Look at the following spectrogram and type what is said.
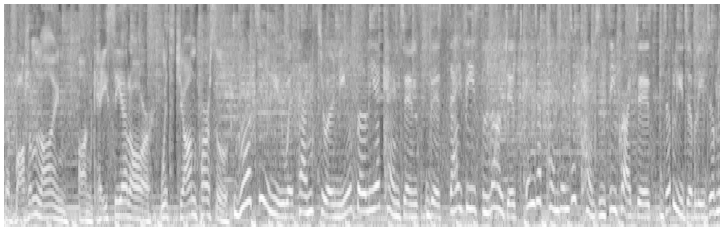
The bottom line on KCLR with John Purcell. Brought to you with thanks to O'Neill Foley Accountants, the Southeast's largest independent accountancy practice. www.onf.ie.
